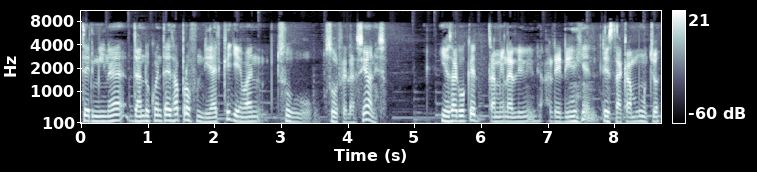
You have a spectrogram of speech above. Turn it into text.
Termina dando cuenta de esa profundidad que llevan sus relaciones. Y es algo que también Arely destaca mucho.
